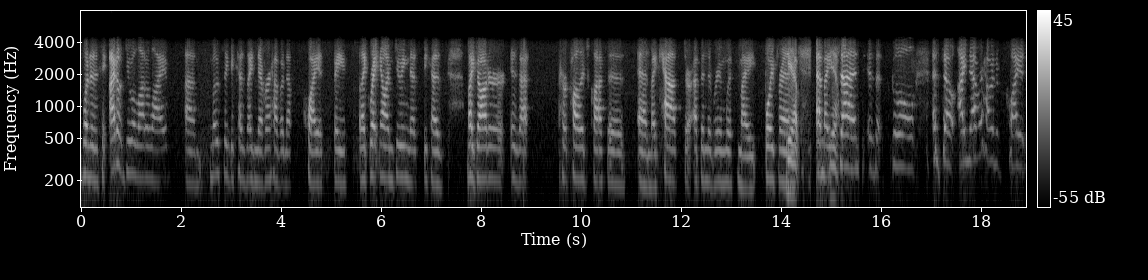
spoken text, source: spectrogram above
one of the things I don't do a lot of live, um, mostly because I never have enough quiet space. Like right now, I'm doing this because my daughter is at her college classes, and my cats are up in the room with my boyfriend, Yep. and my son is at school, and so I never have enough quiet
